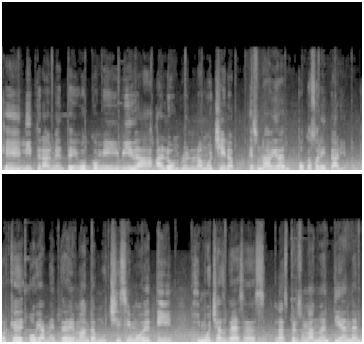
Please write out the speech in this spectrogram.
que literalmente vivo con mi vida al hombro, en una mochila. Es una vida un poco solitaria, porque obviamente demanda muchísimo de ti y muchas veces las personas no entienden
